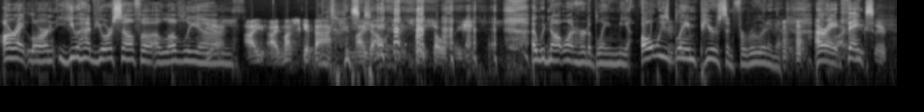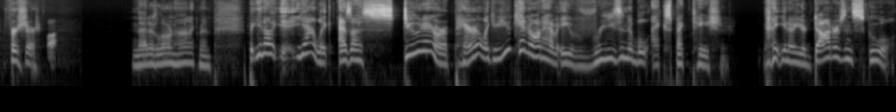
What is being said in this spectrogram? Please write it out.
All right, Lorne, you have yourself a, a lovely. Um, Yes, I, I must get back to my Valentine's Day celebration. I would not want her to blame me. Always blame Pearson for ruining it. All right, you thanks for sure. Bye. And That is Lorne Honickman. But you know, yeah, like as a student or a parent, like if you cannot have a reasonable expectation that, you know, your daughter's in school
